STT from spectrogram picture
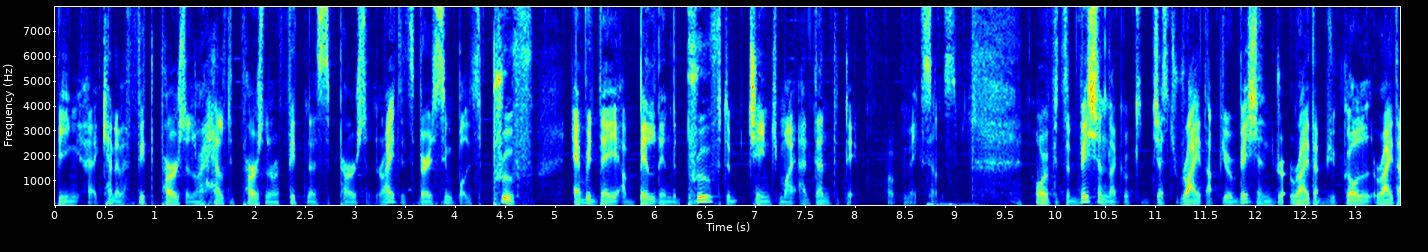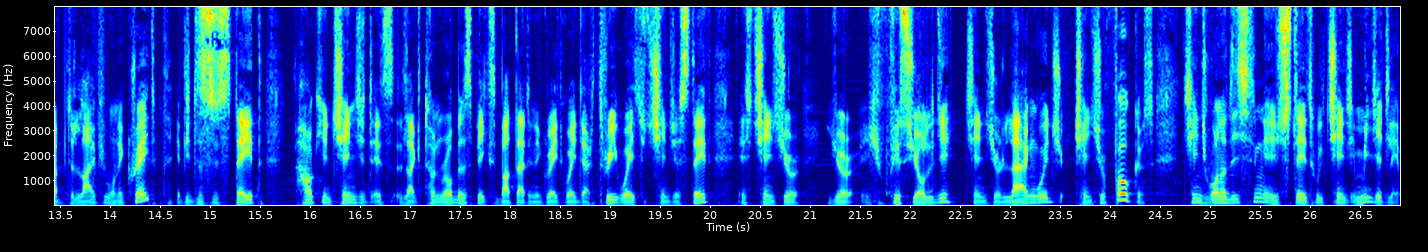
being a kind of a fit person or a healthy person or a fitness person right? It's very simple. It's proof. Every day i build in the proof to change my identity hope it makes sense. Or if it's a vision like okay just write up your vision write up your goal write up the life you want to create. If it's a state how can you change it? It's like tony robbins speaks about that in a great way. There are three ways to change your state. Is change your your physiology, change your language, change your focus. Change one of these things, and your states will change immediately.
